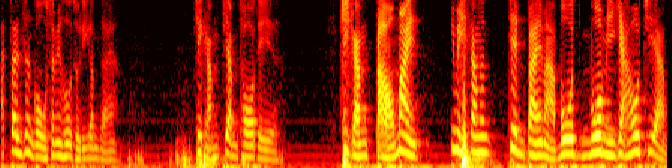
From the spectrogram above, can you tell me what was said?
啊战胜国有啥物好处你敢知影？去共占土地，去共倒卖，因为迄当阵战败嘛，无无物件好食嘛。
